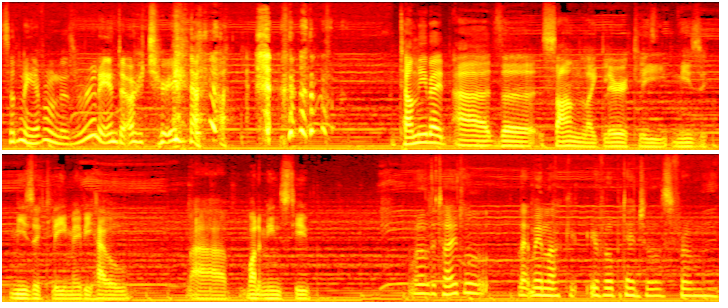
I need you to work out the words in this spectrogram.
suddenly everyone was really into archery. Tell me about uh, the song, like lyrically, music, musically, maybe how, uh, what it means to you. well, the title "Let Me Unlock Your- Your Full Potential" is from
